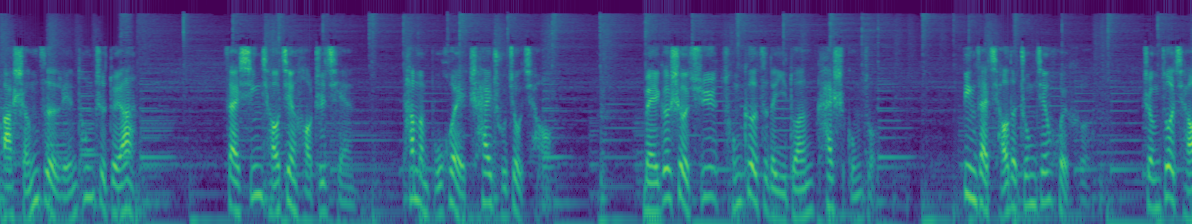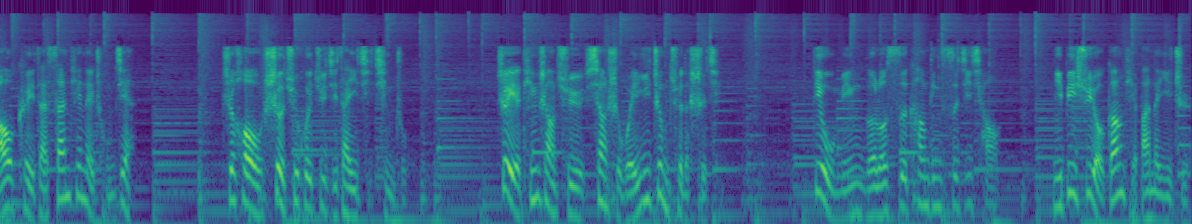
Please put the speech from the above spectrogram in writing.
把绳子连通至对岸，在新桥建好之前，他们不会拆除旧桥。每个社区从各自的一端开始工作，并在桥的中间汇合。整座桥可以在三天内重建。之后，社区会聚集在一起庆祝。这也听上去像是唯一正确的事情。第五名，俄罗斯康丁斯基桥。你必须有钢铁般的意志，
